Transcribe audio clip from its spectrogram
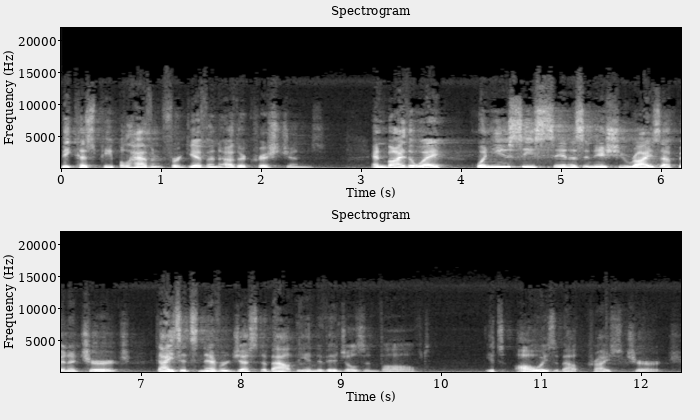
because people haven't forgiven other Christians. And by the way, when you see sin as an issue rise up in a church, guys, it's never just about the individuals involved. It's always about Christ's church.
